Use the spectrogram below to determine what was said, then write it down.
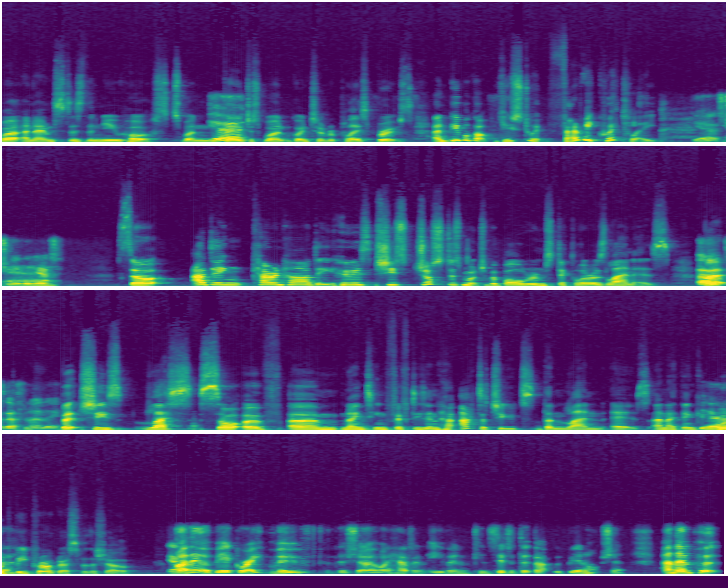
were announced as the new hosts when they just weren't going to replace Bruce. And people got used to it very quickly. yeah, it's true. They Yeah. So adding Karen Hardy, who is she's just as much of a ballroom stickler as Len is, Oh, but definitely. but she's less sort of um, 1950s in her attitudes than Len is, and I think it Yeah. would be progress for the show. Yeah. I think it would be a great move for the show. I hadn't even considered that that would be an option. And then put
